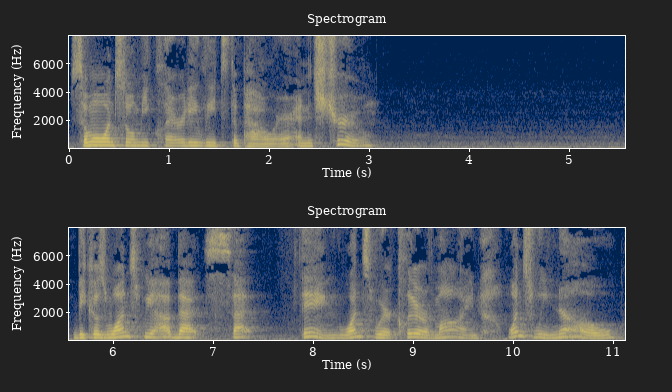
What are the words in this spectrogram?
Someone once told me clarity leads to power, and it's true. Because once we have that set thing, once we're clear of mind, once we know,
